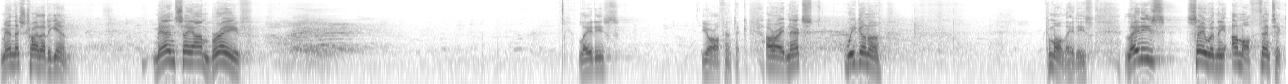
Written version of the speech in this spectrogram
Men, let's try that again. Men say, I'm brave. Ladies, you're authentic. All right, next, we're gonna. Come on, ladies. Ladies, say with me, I'm authentic.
